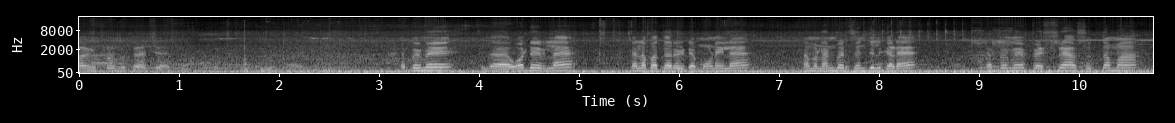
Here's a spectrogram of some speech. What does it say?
ஓகே சூப்பர் சரி சரி எப்பயுமே இந்த ஓட்டூரில் செல்லப்பத்தவர்கிட்ட முனையில் நம்ம நண்பர் செஞ்சில் கடை எப்பவுமே ஃப்ரெஷ்ஷாக சுத்தமாக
